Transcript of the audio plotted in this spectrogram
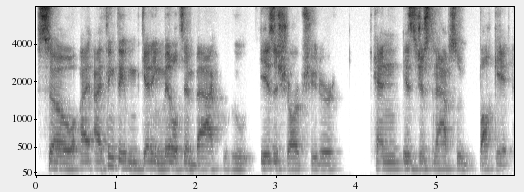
So I, I think that getting Middleton back, who is a sharpshooter, can is just an absolute bucket.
